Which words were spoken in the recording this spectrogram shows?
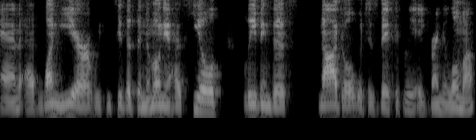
and at one year, we can see that the pneumonia has healed, leaving this nodule, which is basically a granuloma.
